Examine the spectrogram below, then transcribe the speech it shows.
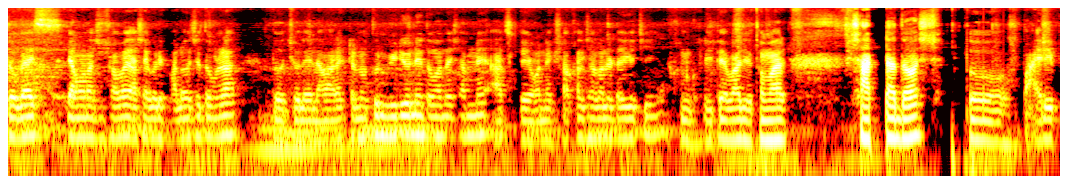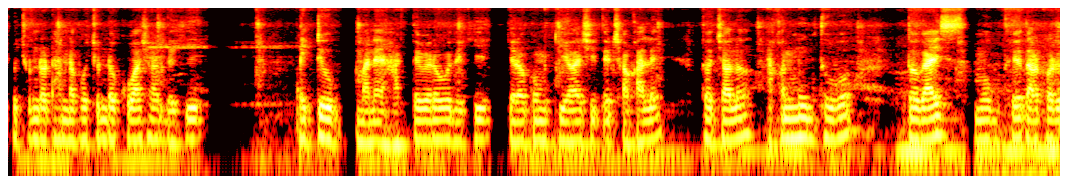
তো গাইস কেমন আছো সবাই? আশা করি ভালো আছো তোমরা। তো চলে এলাম আর একটা নতুন ভিডিও নিয়ে তোমাদের সামনে। আজকে অনেক সকাল সকাল উঠে গেছি, এখন ঘড়িতে বাজে তোমার সাতটা দশ। তো বাইরে প্রচণ্ড ঠান্ডা, প্রচণ্ড কুয়াশা, দেখি একটু মানে হাঁটতে বেরোবো, দেখি কীরকম কী হয় শীতের সকালে। তো চলো, এখন মুখ ধুবো। তো গাইস মুখ ধুয়ে তারপরে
